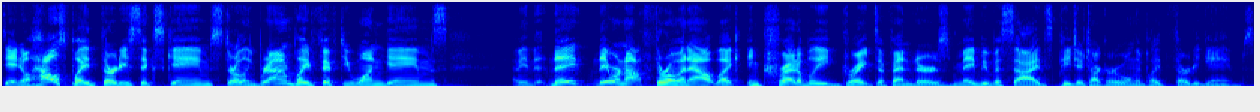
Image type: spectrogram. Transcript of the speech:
Danuel House played 36 games, Sterling Brown played 51 games. I mean, they they were not throwing out like incredibly great defenders, maybe besides PJ Tucker, who only played 30 games.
